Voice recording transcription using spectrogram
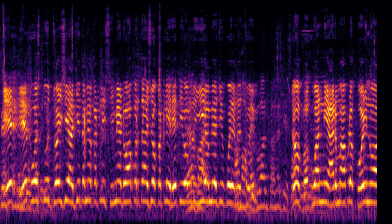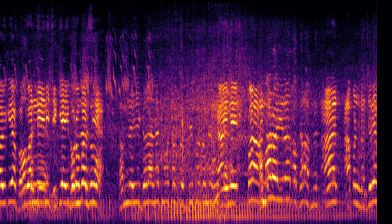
જ એક વસ્તુ જ જોઈ છે હજી તમે કેટલી સિમેન્ટ વાપરતા હશો કેટલી રેતી વાપરતા એ અમે હજી કોઈ નથી જોયું. ભગવાનની નથી જો ભગવાનની હારમાં આપણે કોઈ ન આવી ગયા ભગવાનને એની જગ્યા ઈ બરોબર છે. તમને એ ગળા નથી ઉતરતો બીજું તમે નહીં નહીં પણ અમારો ઈરાદો ખરાબ નથી. આ આપણ નજરે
